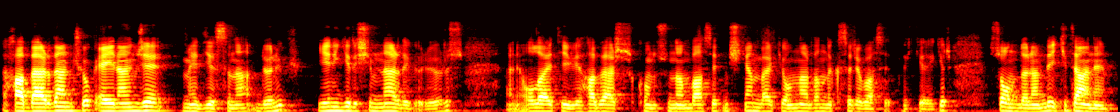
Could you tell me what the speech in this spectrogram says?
haberden çok eğlence medyasına dönük yeni girişimler de görüyoruz. Hani Olay TV haber konusundan bahsetmişken belki onlardan da kısaca bahsetmek gerekir. Son dönemde iki tane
